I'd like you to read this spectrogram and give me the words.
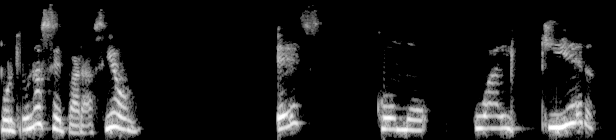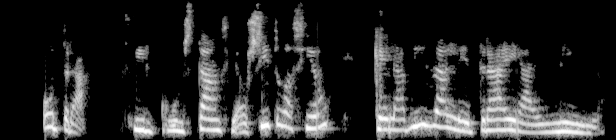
Porque una separación es como cualquier otra circunstancia o situación que la vida le trae al niño.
